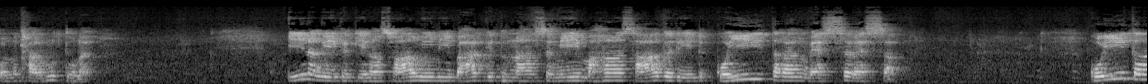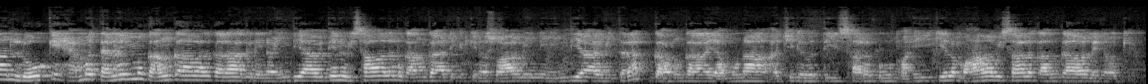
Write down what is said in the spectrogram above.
ඔන්න කරුණු තුනයි. ඊළඟ එක කියනවා ස්වාමීනි භාග්‍යතුන් වහන්සේ මේ මහා සාගරයට කොයිතරම් වැස්ස වැස්සත් කොයිතරම් ලෝකේ හැම තැනින්ම ගංගාවල් ගලාගෙන එනවා ඉන්දියාවේ තියෙන විශාලම ගංගා ටික කියනවා ස්වාමීනි ඉන්දියාවේ විතරක් ගංගා යමුනා අචිරවති සරබු මහී කියලා මහා විශාල ගංගාවල් එනවා කියනවා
